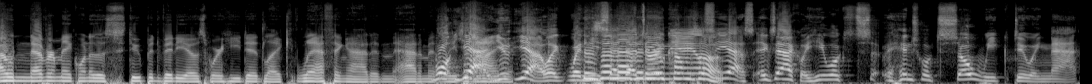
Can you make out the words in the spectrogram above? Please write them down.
I would never make one of those stupid videos where he did like laughing at it and adamantly. Well, yeah, you it. yeah, like when he said that that, during the comes up. Exactly. He looked so, Hinch looked so weak doing that,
